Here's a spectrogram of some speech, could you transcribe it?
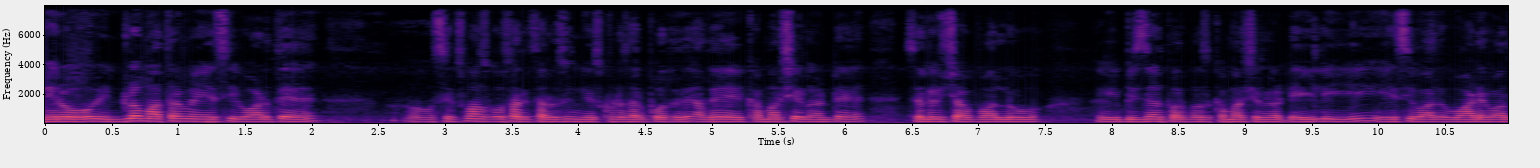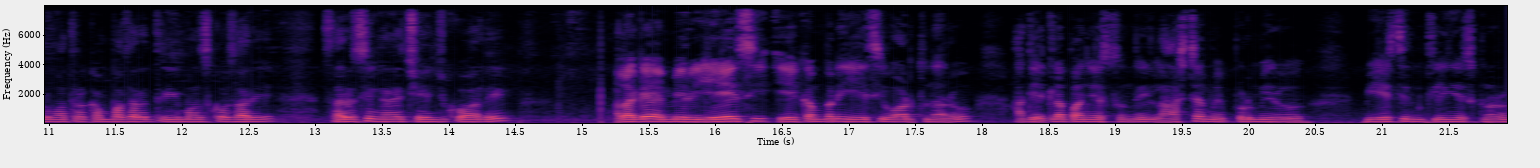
మీరు ఇంట్లో మాత్రమే ఏసీ వాడితే సిక్స్ మంత్స్కి ఒకసారి సర్వీసింగ్ చేసుకుంటే సరిపోతుంది. అదే కమర్షియల్ అంటే సెల్యూన్ షాప్ వాళ్ళు ఈ బిజినెస్ పర్పస్ కమర్షియల్గా డైలీ ఏసీ వాళ్ళు వాడే వాళ్ళు మాత్రం కంపల్సరీ త్రీ మంత్స్కి ఒకసారి సర్వీసింగ్ అనేది చేయించుకోవాలి. అలాగే మీరు ఏ ఏసీ ఏ కంపెనీ ఏసీ వాడుతున్నారు అది ఎట్లా పనిచేస్తుంది? లాస్ట్ టైం ఎప్పుడు మీరు మీ ఏసీని క్లీన్ చేసుకున్నారు?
